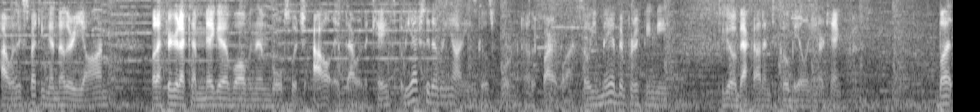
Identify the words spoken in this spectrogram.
I was expecting another Yawn, but I figured I could Mega Evolve and then Volt Switch out if that were the case. But he actually doesn't Yawn, he just goes for another Fire Blast. So he may have been predicting me to go back out into Cobalion or Tangrowth. But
